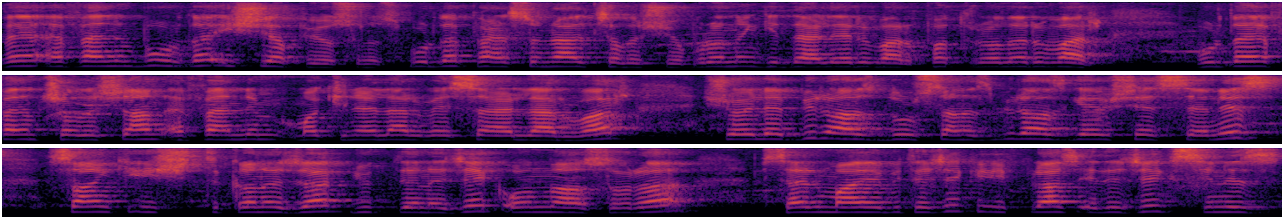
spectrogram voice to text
ve efendim burada iş yapıyorsunuz. Burada personel çalışıyor. Buranın giderleri var, faturaları var. Burada efendim çalışan efendim makineler vesaireler var. Şöyle biraz dursanız, biraz gevşetseniz sanki iş tıkanacak, yüklenecek. Ondan sonra sermaye bitecek ve iflas edeceksiniz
